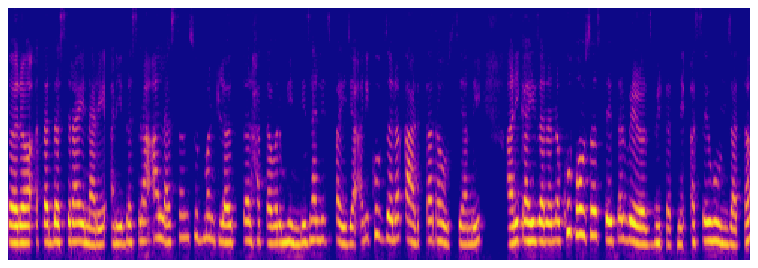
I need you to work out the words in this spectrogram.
तर आता दसरा येणार आहे आणि दसरा आला, सणसूद म्हटलं तर हातावर मेहंदी झालीच पाहिजे आणि खूप जण काढतात हौस्याने आणि काही जणांना खूप हौस असते, तर वेळच भेटत नाही, असे होऊन जातं.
